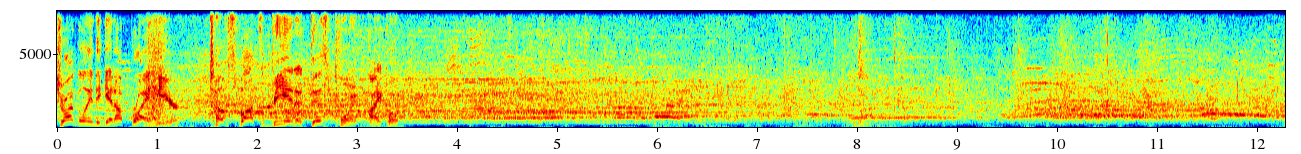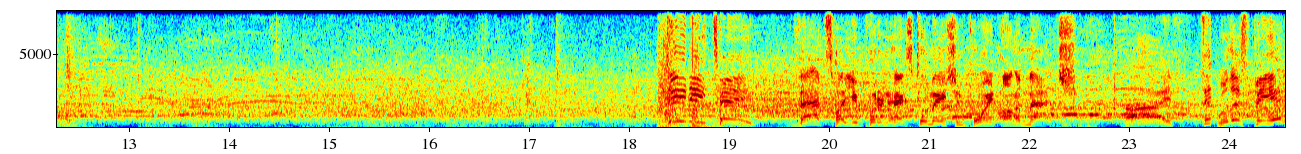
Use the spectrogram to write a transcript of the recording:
Struggling to get upright here. Tough spot to be in at this point, Michael. DDT! That's how you put an exclamation point on a match. I think... Will this be it?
